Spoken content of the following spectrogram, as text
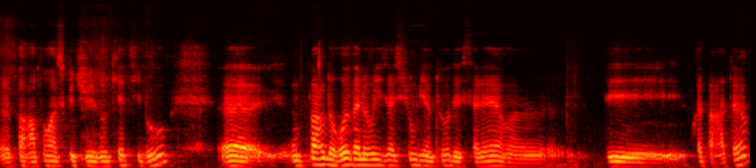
euh, par rapport à ce que tu évoquais, Thibault. Euh, on parle de revalorisation bientôt des salaires euh, des préparateurs.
